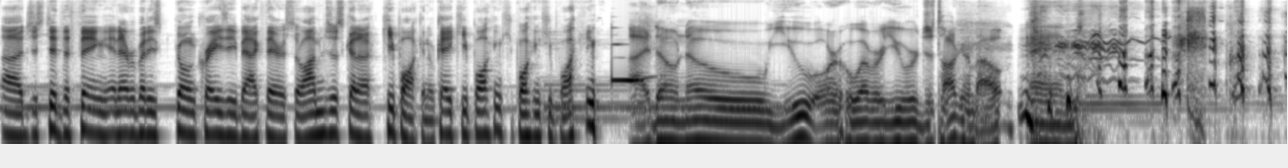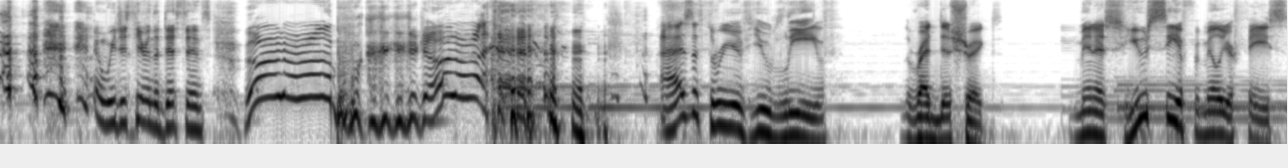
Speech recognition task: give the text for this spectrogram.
uh, just did the thing and everybody's going crazy back there. So I'm just gonna keep walking, okay? Keep walking, keep walking, keep walking. I don't know you or whoever you were just talking about. And and we just hear in the distance. as the three of you leave the red district Minus, you see a familiar face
